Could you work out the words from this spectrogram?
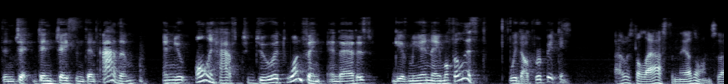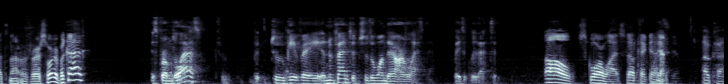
then J- then Jason, then Adam, and you only have to do it one thing, and that is give me a name of a list without repeating. I was the last in the other one, so that's not reverse order. But go ahead. It's from the last to, to give a, an advantage to the one that are last. Basically, that's it. Oh, score wise. Okay, go ahead. Yeah. Okay.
